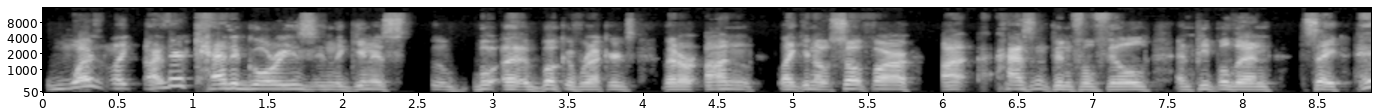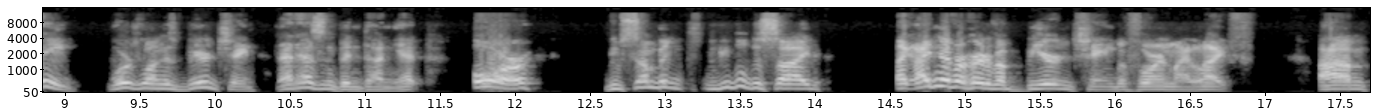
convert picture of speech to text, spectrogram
what like are there categories in the Guinness Bo- uh, Book of Records that are un like you know so far uh, hasn't been fulfilled, and people then say, "Hey, world's longest beard chain that hasn't been done yet," or do somebody do people decide like I'd never heard of a beard chain before in my life. Um,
